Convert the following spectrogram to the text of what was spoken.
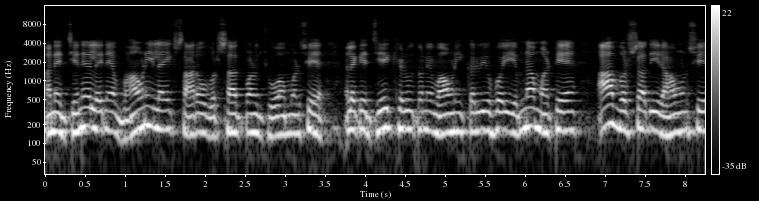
અને જેને લઈને વાવણી લાયક સારો વરસાદ પણ જોવા મળશે. એટલે કે જે ખેડૂતોને વાવણી કરવી હોય એમના માટે આ વરસાદી રાઉન્ડ છે.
